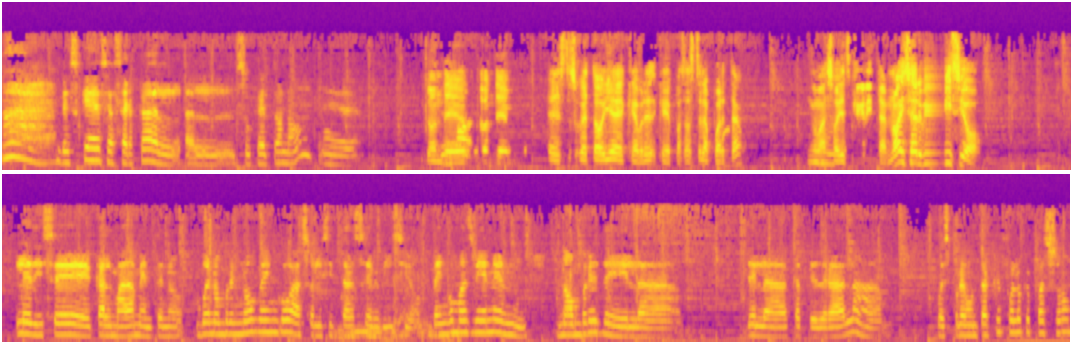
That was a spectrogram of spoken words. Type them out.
Ah, ves que se acerca al, al sujeto, ¿no? Eh, Donde, No. donde este sujeto oye que, abre, que pasaste la puerta, nomás Ujú. oyes que grita, ¡No hay servicio! le dice calmadamente, ¿no? Bueno, hombre, no vengo a solicitar servicio. Vengo más bien en nombre de la de la catedral a pues preguntar qué fue lo que pasó.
